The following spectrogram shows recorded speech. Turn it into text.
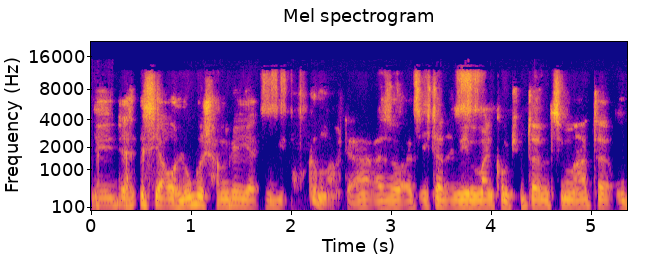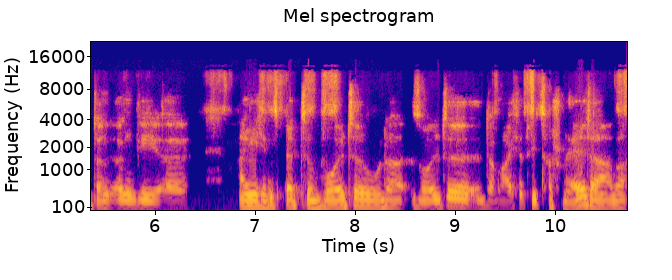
Das ist ja auch logisch, haben wir ja irgendwie auch gemacht, ja. Also als ich dann irgendwie meinen Computer im Zimmer hatte und dann irgendwie äh, eigentlich ins Bett wollte oder sollte, da war ich natürlich zwar schon älter, aber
